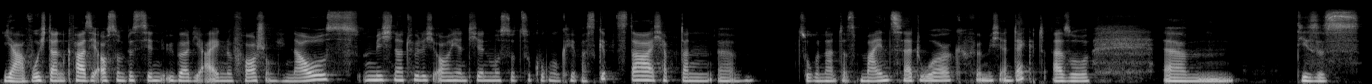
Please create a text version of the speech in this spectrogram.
ja, wo ich dann quasi auch so ein bisschen über die eigene Forschung hinaus mich natürlich orientieren musste, zu gucken, okay, was gibt's da? Ich habe dann ähm, sogenanntes Mindset Work für mich entdeckt. Also ähm, dieses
